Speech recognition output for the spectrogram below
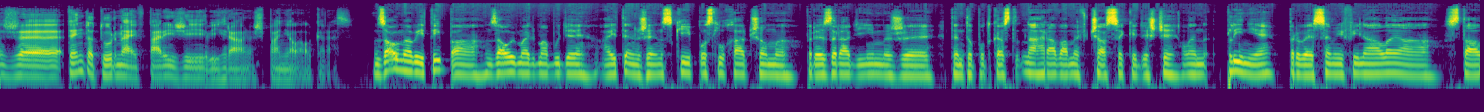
že tento turnaj v Paríži vyhrá Španiel Alcaraz. Zaujímavý typ a zaujímať ma bude aj ten ženský. Poslucháčom prezradím, že tento podcast nahrávame v čase, keď ešte len plinie prvé semifinále a stav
